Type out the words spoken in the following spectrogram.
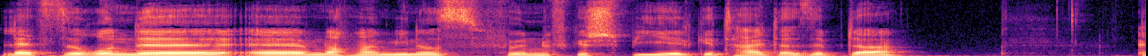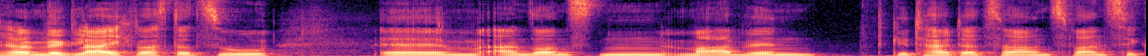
Letzte Runde äh, nochmal minus 5 gespielt, geteilter Siebter. Hören wir gleich was dazu. Ähm, ansonsten Marvin, geteilter 22.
